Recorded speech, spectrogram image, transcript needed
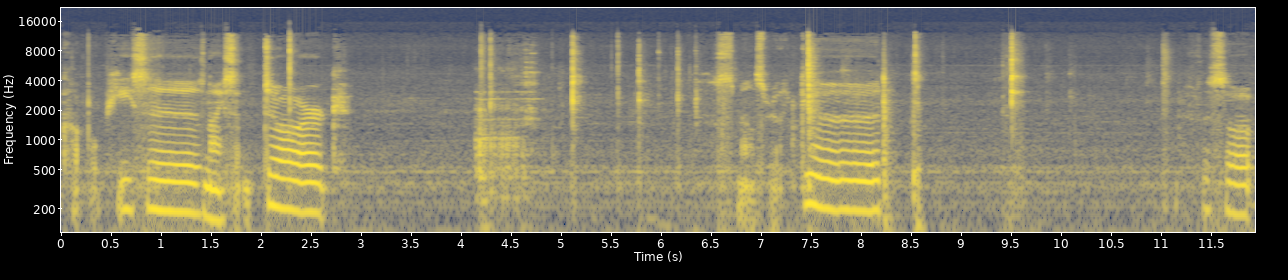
couple pieces, nice and dark. Smells really good. Lift this up.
